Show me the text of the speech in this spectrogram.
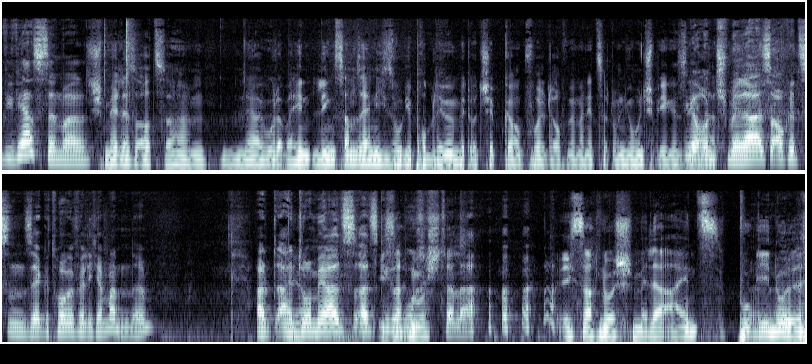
wie wär's denn mal? Schnelles auch zu haben. Ja gut, aber hinten links haben sie ja nicht so die Probleme mit Ochipka, obwohl doch, wenn man jetzt das Unionsspiel gesehen Ja, und hat. Schmeller ist auch jetzt ein sehr torgefährlicher Mann, ne? Hat ein Ja. Tor mehr als, als Ich Guido nur- Buchstaller. Ich sag nur Schmelle 1, Boogie 0.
